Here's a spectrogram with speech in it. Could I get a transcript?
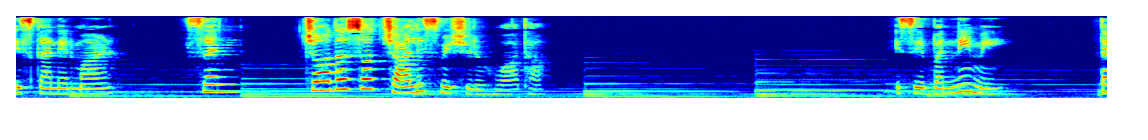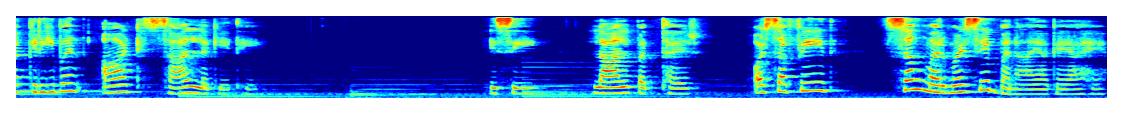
इसका निर्माण सन 1440 में शुरू हुआ था। इसे बनने में तकरीबन आठ साल लगे थे। इसे लाल पत्थर और सफ़ेद संगमरमर से बनाया गया है।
